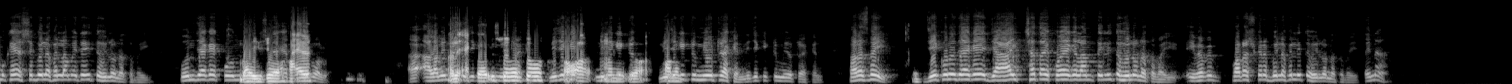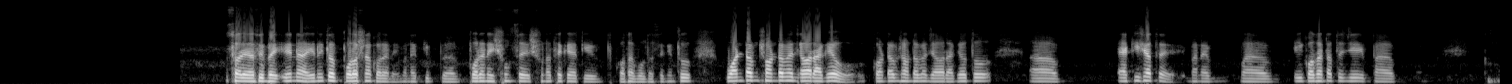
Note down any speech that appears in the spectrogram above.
মুখে এসে বলে ফেললাম এটাই তো হইল না তো ভাই। কোন জায়গায় কোন? আলামিন মানে নিজেকে একটু মিউট রাখেন নিজেকে একটু মিউট রাখেন ফারাজ ভাই যে কোনো জায়গায় যা ইচ্ছা তাই কয়ে গেলাম তাইলে তো হইল না তো ভাই। এইভাবে পটাশ করে বলে ফেলি তো হইল না তো ভাই তাই না? সরি আসিফ ভাই না ইনি তো পড়াশোনা করেনি মানে কি আহ, শুনছে শোনা থেকে আর কি কথা বলতেছে। কিন্তু কোয়ান্টাম সন্টামে যাওয়ার আগেও কোয়ান্টাম সন্টামে যাওয়ার আগেও তো একই সাথে মানে এই কথাটা তো যে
